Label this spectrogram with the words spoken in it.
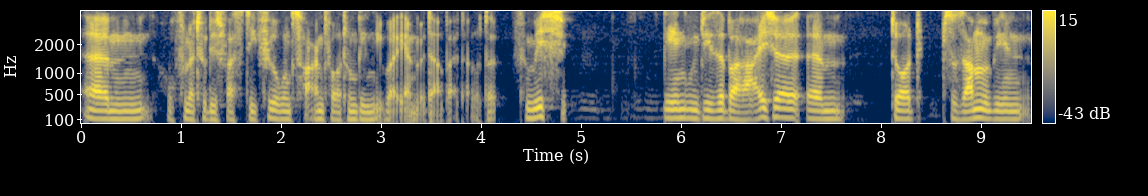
Ähm, auch natürlich, was die Führungsverantwortung gegenüber ihren Mitarbeitern. Also für mich gehen diese Bereiche ähm, dort zusammen, wie,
